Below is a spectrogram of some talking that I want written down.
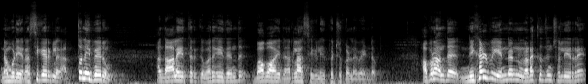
நம்முடைய ரசிகர்கள் அத்தனை பேரும் அந்த ஆலயத்திற்கு வருகை தந்து பாபாவின் அருளாசிகளை பெற்றுக்கொள்ள வேண்டும். அப்புறம் அந்த நிகழ்வு என்னென்ன நடக்குதுன்னு சொல்லிடுறேன்.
